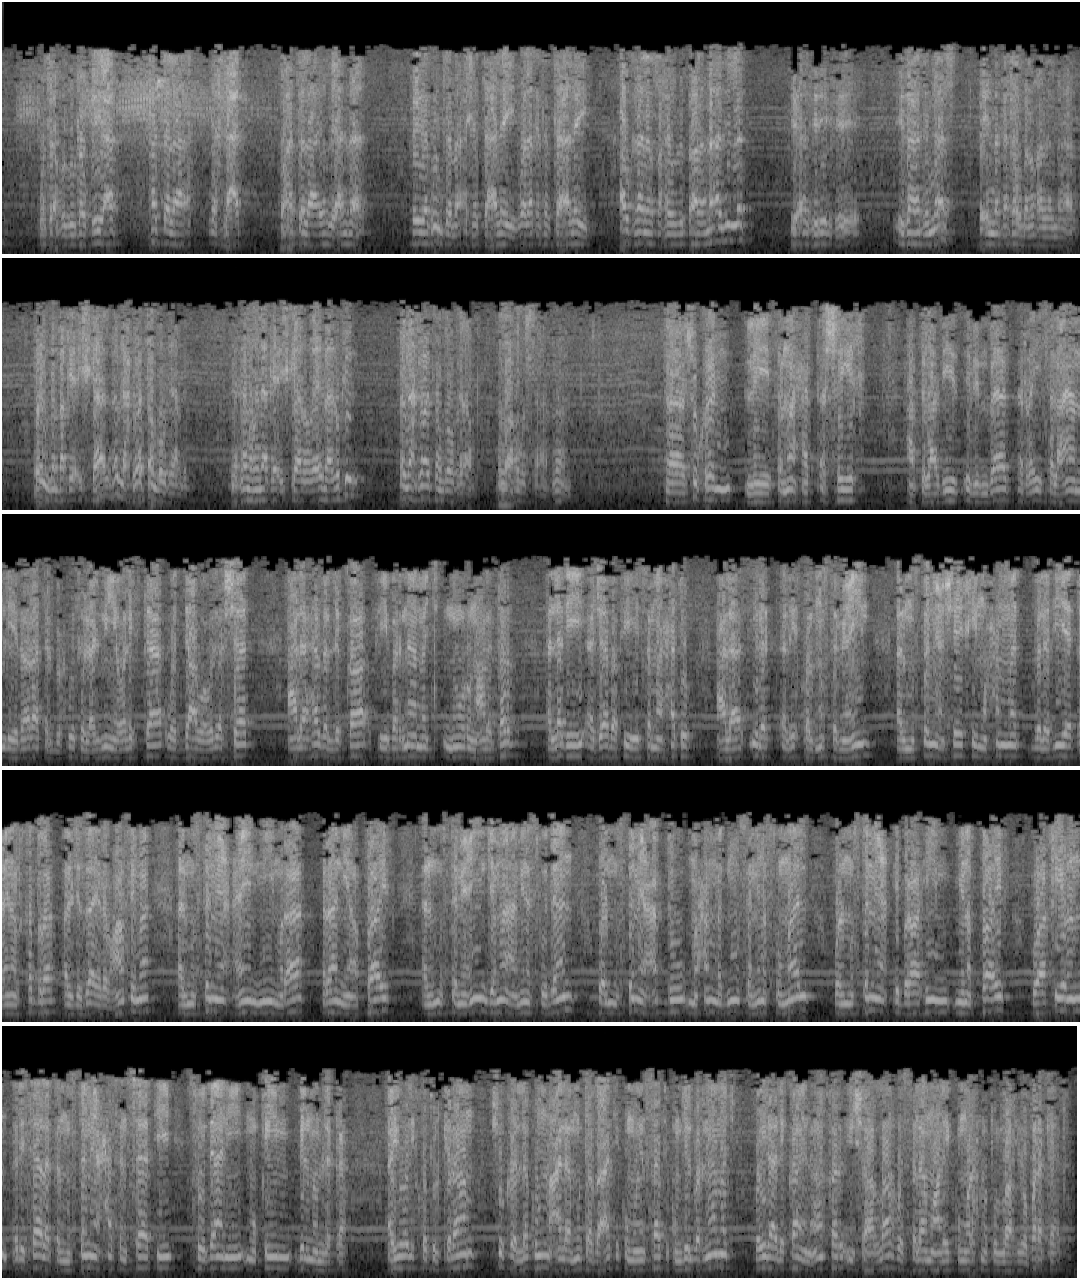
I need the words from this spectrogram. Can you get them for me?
وتأخذ توقيعه حتى لا يخدعك وحتى لا يضيع المال. فإذا كنت ما أشهدت عليه ولا كتبت عليه أو كان صاحب البطالة ما أذن لك في في, في إدانة الناس فإنك تضمن هذا المال. وإن كان بقي إشكال فالمحكمة تنظر في أمره إذا كان هناك إشكال غير ما ذكر فالمحكمة تنظر في الأمر. الله المستعان. نعم. آه شكرا لسماحة الشيخ عبد العزيز ابن باز الرئيس العام لإدارات البحوث العلمية والإفتاء والدعوة والإرشاد على هذا اللقاء في برنامج نور على الدرب الذي أجاب فيه سماحته على أسئلة الإخوة المستمعين. المستمع شيخي محمد بلدية عين الخضرة الجزائر العاصمة المستمع عين ميم را رانيا الطائف المستمعين جماعة من السودان والمستمع عبدو محمد موسى من الصومال والمستمع إبراهيم من الطائف وأخيرا رسالة المستمع حسن ساتي سوداني مقيم بالمملكة. أيها الإخوة الكرام شكرا لكم على متابعتكم وإنصاتكم للبرنامج وإلى لقاء آخر إن شاء الله والسلام عليكم ورحمة الله وبركاته.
